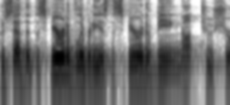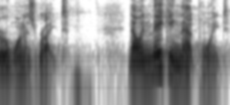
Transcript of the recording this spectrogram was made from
who said that the spirit of liberty is the spirit of being not too sure one is right. Now, in making that point,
